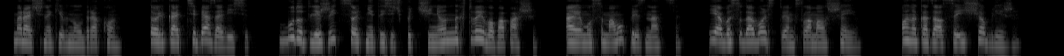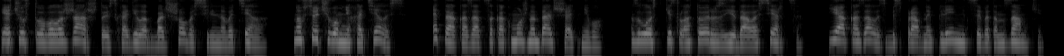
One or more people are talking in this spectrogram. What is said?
— мрачно кивнул дракон. «Только от тебя зависит, будут ли жить сотни тысяч подчиненных твоего папаши. А ему самому признаться, я бы с удовольствием сломал шею. Он оказался еще ближе. Я чувствовала жар, что исходил от большого сильного тела. Но все, чего мне хотелось, это оказаться как можно дальше от него. Злость кислотой разъедала сердце. Я оказалась бесправной пленницей в этом замке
